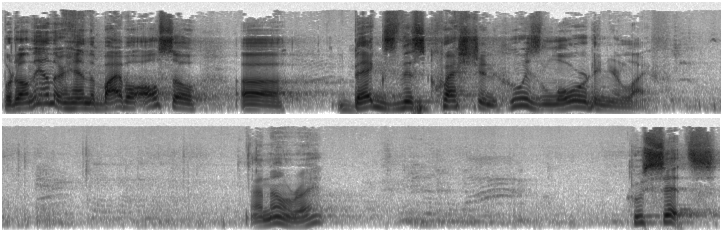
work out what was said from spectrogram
But on the other hand, the Bible also uh, begs this question who is Lord in your life? I know, right? Who sits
